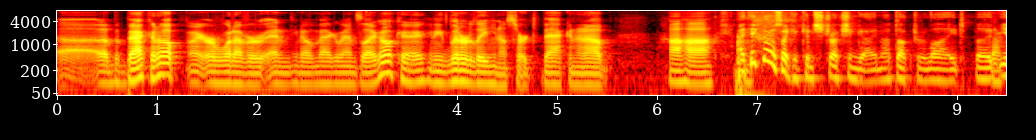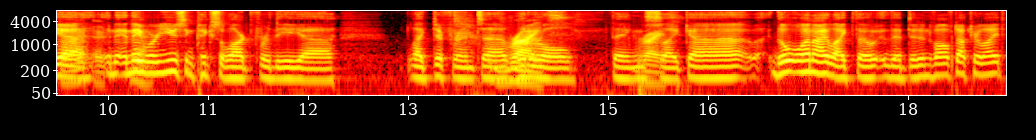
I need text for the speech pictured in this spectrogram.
uh, back it up or whatever. And, you know, Mega Man's like, okay. And he literally, you know, starts backing it up. Haha. I think that was like a construction guy, not Dr. Light. But Dr. yeah, Light, and, and they yeah. were using pixel art for the, uh, like, different uh, right. literal things. Right. Like uh, the one I liked though that did involve Doctor Light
